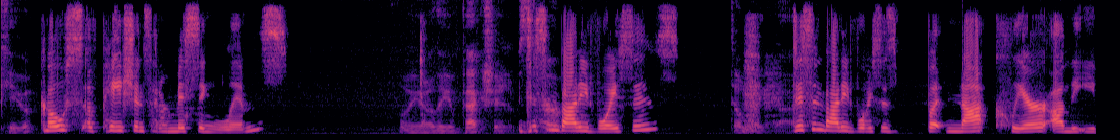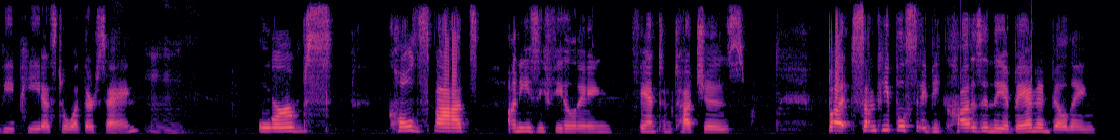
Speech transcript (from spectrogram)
cute. Ghosts of patients that are missing limbs, Well, you know the infection. Disembodied voices. Don't like that. disembodied voices, but not clear on the EVP as to what they're saying. Mm. Orbs, cold spots, uneasy feeling, phantom touches. But some people say because in the abandoned building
